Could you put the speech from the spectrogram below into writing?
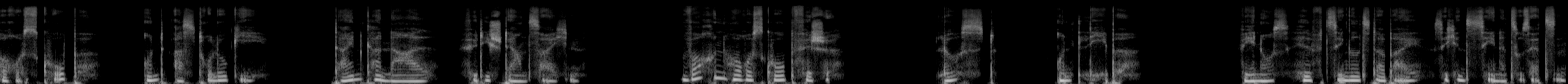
Horoskope und Astrologie. Dein Kanal für die Sternzeichen. Wochenhoroskop Fische. Lust und Liebe. Venus hilft Singles dabei, sich in Szene zu setzen.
